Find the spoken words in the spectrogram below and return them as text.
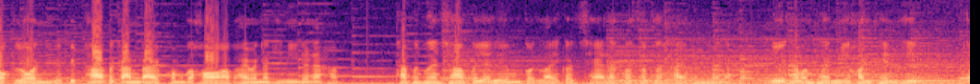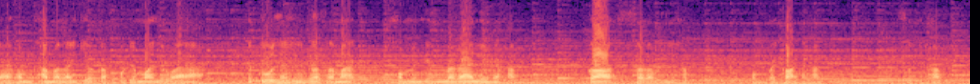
ตกหล่นหรือผิดพลาดประการใดผมก็ขออภัยไว้ณที่นี้ด้วยนะครับ ถ้าเพื่อนๆชอบก็อย่าลืมกดไลค์ กดแชร์ และกด subscribe ผมด้วยนะครับ หรือถ้าเพื่อนๆมีคอนเทนต์ที่อยากให้ผมทำอะไรเกี่ยวกับโปเกมอนหรือว่าการ์ตูนเรื่องอื่นก็สามารถคอมเมนต์กันมาได้เลยนะครับ ก็สำหรับวันนี้ครับ ผมไปก่อนนะครับ สวัสดีครับ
